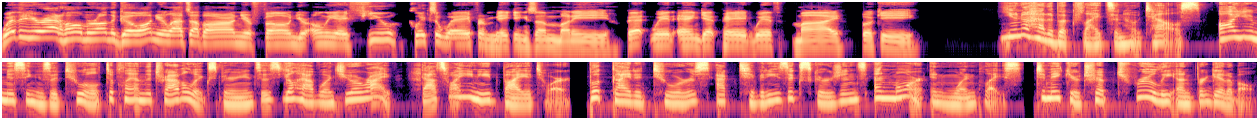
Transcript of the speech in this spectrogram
Whether you're at home or on the go, on your laptop or on your phone, you're only a few clicks away from making some money. Bet, win, and get paid with my bookie. You know how to book flights and hotels. All you're missing is a tool to plan the travel experiences you'll have once you arrive. That's why you need Viator. Book guided tours, activities, excursions, and more in one place to make your trip truly unforgettable.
